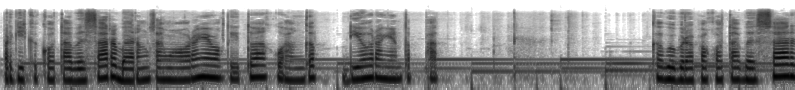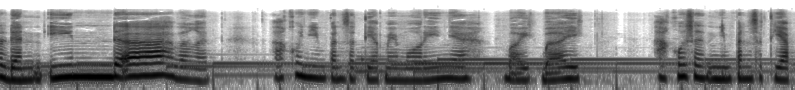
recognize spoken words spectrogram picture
Pergi ke kota besar bareng sama orang yang waktu itu aku anggap dia orang yang tepat. Ke beberapa kota besar dan indah banget. Aku nyimpan setiap memorinya baik-baik. Aku nyimpan setiap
